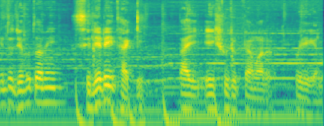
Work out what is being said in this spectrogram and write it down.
কিন্তু যেহেতু আমি সিলেটেই থাকি, তাই এই সুযোগটা আমার হয়ে গেল।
